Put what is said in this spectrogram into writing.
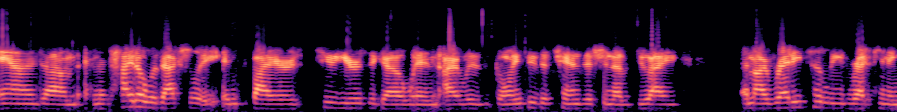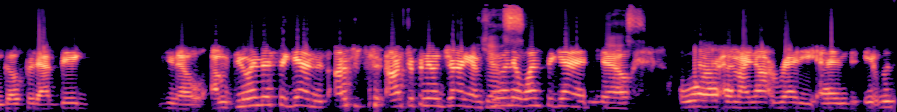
And, um, and the title was actually inspired two years ago when I was going through this transition of do I, am I ready to leave Redken and go for that big, you know, I'm doing this again, this entre- entrepreneur journey. I'm Yes. doing it once again, you know, Yes. Or am I not ready? And it was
